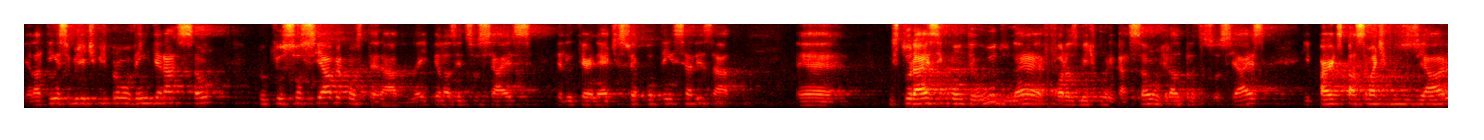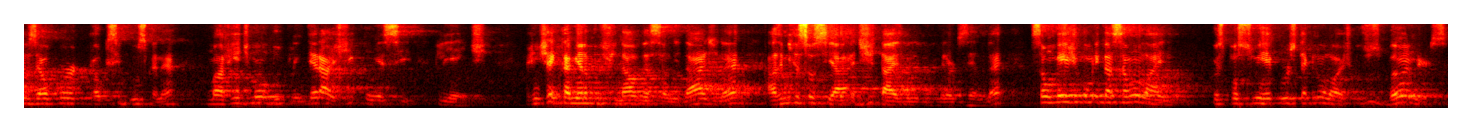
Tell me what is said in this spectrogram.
Ela tem esse objetivo de promover interação, porque o social é considerado, né? e pelas redes sociais, pela internet, isso é potencializado. É, misturar esse conteúdo, né, fora dos meios de comunicação, gerado pelas redes sociais, e participação ativa dos usuários é o, por, é o que se busca, né? Uma via de mão dupla, interagir com esse cliente. A gente já encaminhando para o final dessa unidade, né? As mídias sociais, digitais, melhor dizendo, né? São meios de comunicação online, pois possuem recursos tecnológicos. Os banners,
